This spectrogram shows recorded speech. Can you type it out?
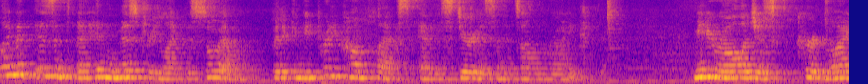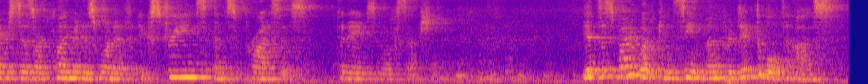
Climate isn't a hidden mystery like the soil, but it can be pretty complex and mysterious in its own right. Meteorologist Kurt Meyer says our climate is one of extremes and surprises. Today is no exception. Yet despite what can seem unpredictable to us,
